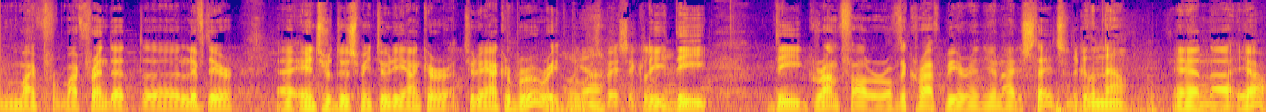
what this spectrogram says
my fr- my friend that uh, lived there uh, introduced me to the Anchor to the Anchor Brewery, who yeah. was basically the the grandfather of the craft beer in the United States. Look at them now. And uh, yeah,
